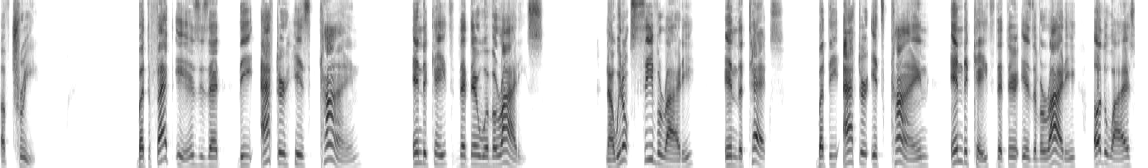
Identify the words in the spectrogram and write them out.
of tree. But the fact is, is that the after his kind indicates that there were varieties. Now, we don't see variety in the text, but the after its kind indicates that there is a variety. Otherwise,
